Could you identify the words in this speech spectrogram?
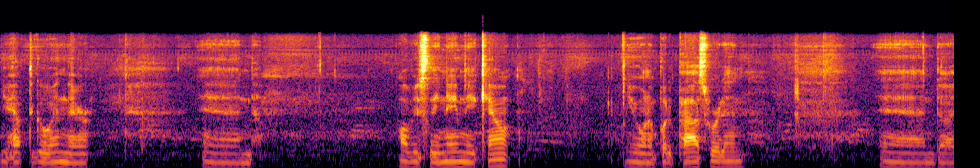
you have to go in there and obviously name the account. You want to put a password in. And uh,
